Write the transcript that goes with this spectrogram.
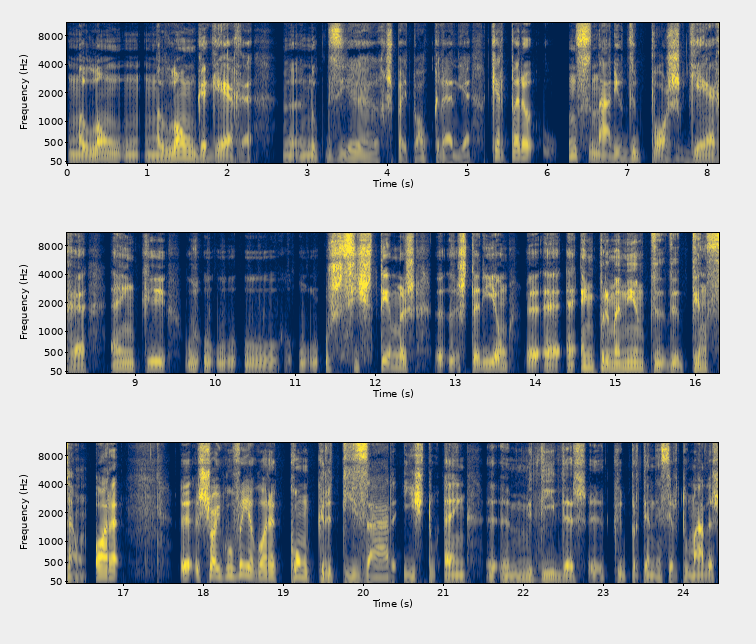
uma, long, uma longa guerra no que dizia respeito à Ucrânia, quer para um cenário de pós-guerra em que o, o, o, os sistemas eh, estariam eh, eh, em permanente tensão. Ora, Uh, Shoigu veio agora concretizar isto em uh, medidas uh, que pretendem ser tomadas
